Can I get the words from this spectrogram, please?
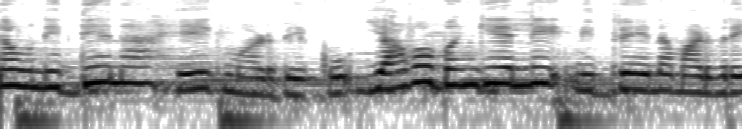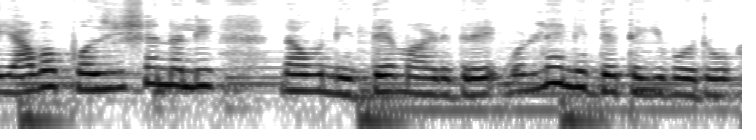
ನಾವು ನಿದ್ದೆಯನ್ನು ಹೇಗೆ ಮಾಡಬೇಕು? ಯಾವ ಭಂಗಿಯಲ್ಲಿ ನಿದ್ರೆಯನ್ನು ಮಾಡಿದರೆ, ಯಾವ ಪೊಸಿಷನ್ನಲ್ಲಿ ನಾವು ನಿದ್ದೆ ಮಾಡಿದರೆ ಒಳ್ಳೆ ನಿದ್ದೆ ತೆಗಿಬೋದು?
